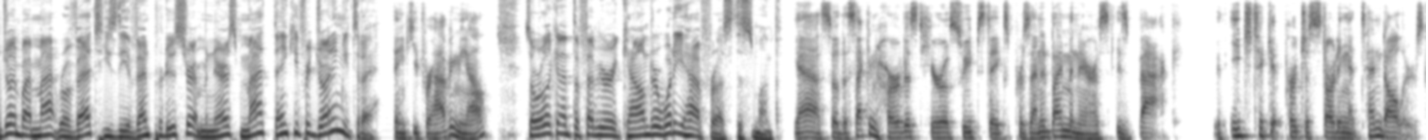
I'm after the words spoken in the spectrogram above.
I'm joined by Matt Rovet. He's the event producer at Moneris. Matt, thank you for joining me today. Thank you for having me, Al. So we're looking at the February calendar. What do you have for us this month? Yeah, so the second Harvest Hero Sweepstakes presented by Moneris is back. With each ticket purchase starting at $10,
